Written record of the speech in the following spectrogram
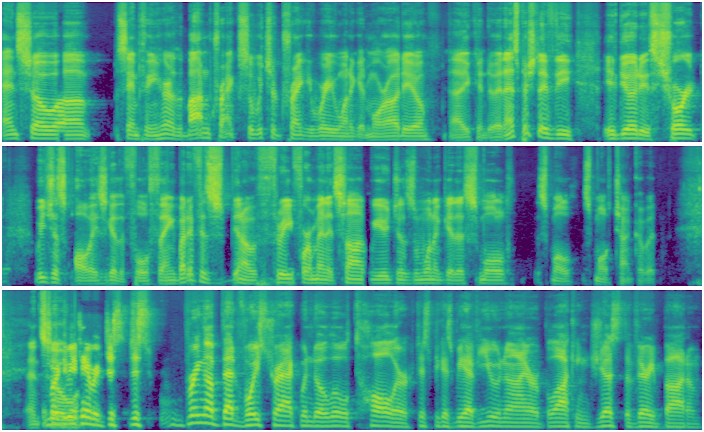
and so uh, same thing here on the bottom track. So which track where you want to get more audio, uh, you can do it. And especially if the if the audio is short, we just always get the full thing. But if it's you know three four minute song, you just want to get a small small small chunk of it. And so, Mark, do me a favor, just just bring up that voice track window a little taller, just because we have you and I are blocking just the very bottom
